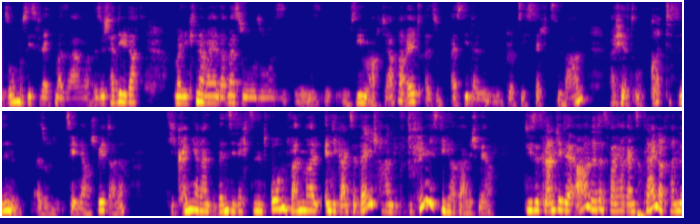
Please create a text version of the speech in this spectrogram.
So muss ich es vielleicht mal sagen. Also ich hatte gedacht, meine Kinder waren ja damals so, so sieben, acht Jahre alt, also als die dann plötzlich 16 waren, habe ich gedacht, um Gottes Willen, also zehn Jahre später, ne? Die können ja dann, wenn sie 16 sind, irgendwann mal in die ganze Welt fahren. Du, du findest die ja gar nicht mehr dieses Land DDR, ne, das war ja ganz klein, dort, fand,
